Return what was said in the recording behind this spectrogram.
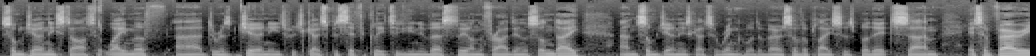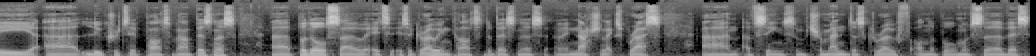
Some journeys start at Weymouth. Uh, there are journeys which go specifically to the university on the Friday and the Sunday, and some journeys go to Ringwood and various other places. But it's, um, it's a very uh, lucrative part of our business, uh, but also it's, it's a growing part of the business. I mean, National Express um, have seen some tremendous growth on the Bournemouth service.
